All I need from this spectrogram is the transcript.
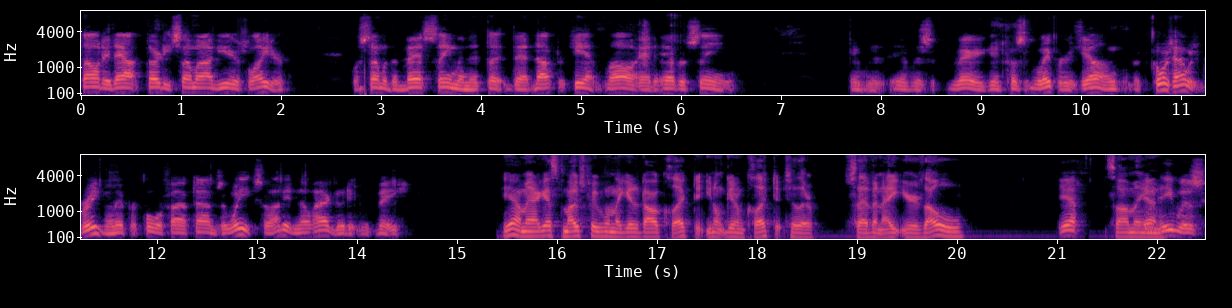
thought it out thirty some odd years later, was some of the best semen that the, that Dr. Kent Law had ever seen. It was it was very good because Lipper is young. But of course, I was breeding Lipper four or five times a week, so I didn't know how good it would be. Yeah, I mean, I guess most people when they get a dog collected, you don't get them collected till they're seven, eight years old. Yeah. So I mean, yeah, he was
